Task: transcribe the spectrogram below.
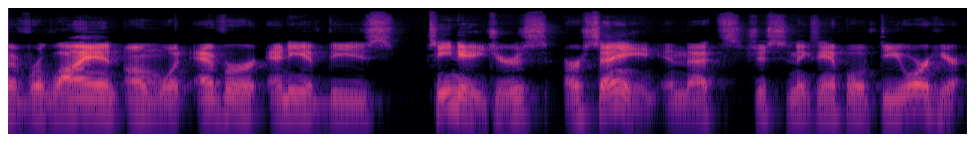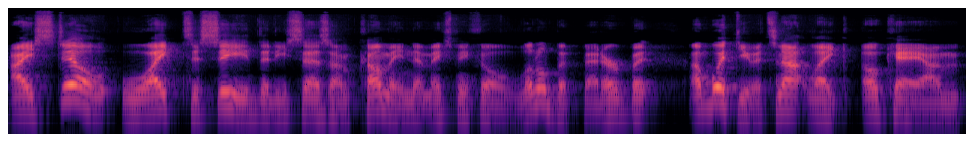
of reliant on whatever any of these teenagers are saying, and that's just an example of Dior here. I still like to see that he says I'm coming. That makes me feel a little bit better, but I'm with you. It's not like okay, I'm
